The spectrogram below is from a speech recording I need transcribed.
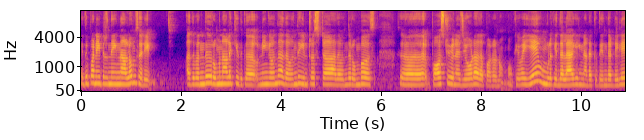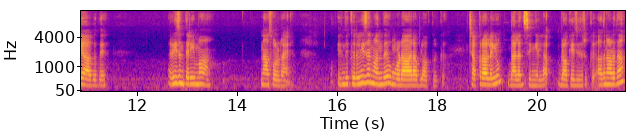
இது பண்ணிகிட்டு இருந்தீங்கனாலும் சரி அது வந்து ரொம்ப நாளைக்கு இதுக்கு நீங்கள் வந்து அதை வந்து இன்ட்ரெஸ்ட்டாக அதை வந்து ரொம்ப பாசிட்டிவ் எனர்ஜியோடு அதை பண்ணணும். ஓகேவா ஏன் உங்களுக்கு இந்த லேகிங் நடக்குது? இந்த டிலே ஆகுது? ரீசன் தெரியுமா? நான் சொல்கிறேன் இதுக்கு ரீசன் வந்து உங்களோட ஆரா பிளாக் இருக்குது சக்ராலையும் பேலன்சிங் இல்லை பிளாக்கேஜஸ் இருக்குது அதனால தான்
